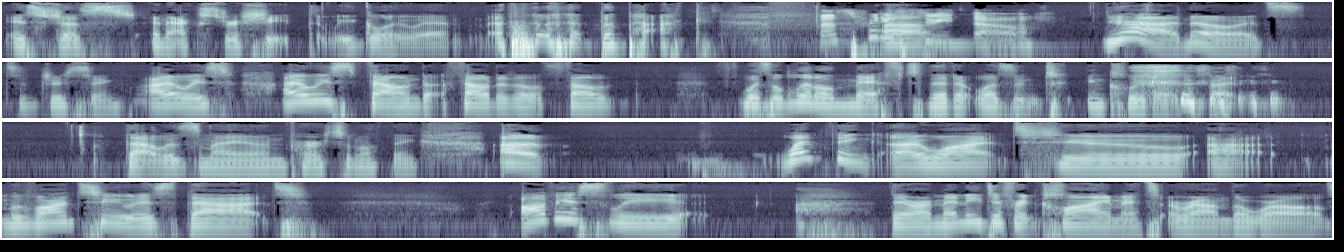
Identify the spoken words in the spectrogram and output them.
It's just an extra sheet that we glue in at the, at the back. That's pretty Um, sweet, though. Yeah, no, it's it's interesting. I always I always found found it felt was a little miffed that it wasn't included, but that was my own personal thing. Uh, one thing I want to uh, move on to is that obviously there are many different climates around the world.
